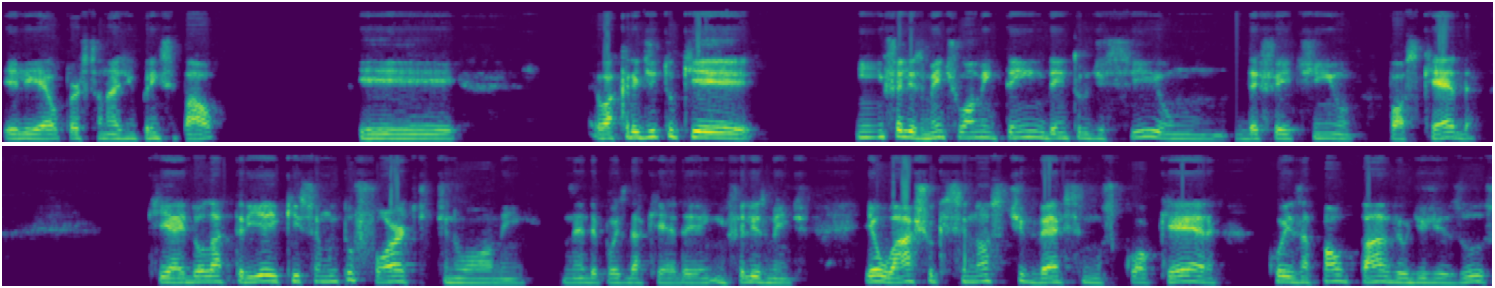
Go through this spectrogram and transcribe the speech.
Ele é o personagem principal. E eu acredito que Infelizmente, o homem tem dentro de si um defeitinho pós-queda, que é a idolatria e que isso é muito forte no homem, né, depois da queda, infelizmente. Eu acho que se nós tivéssemos qualquer coisa palpável de Jesus,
